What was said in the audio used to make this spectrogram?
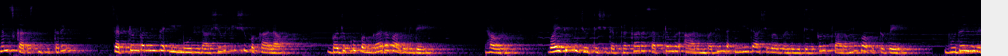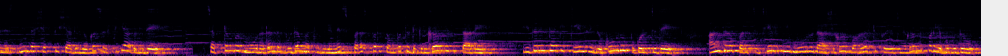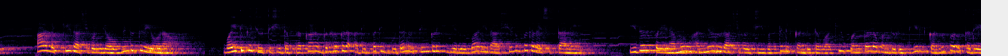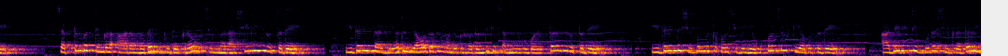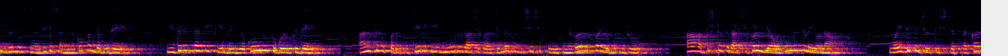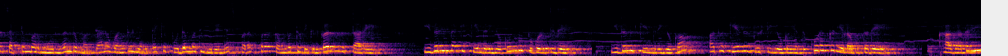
ನಮಸ್ಕಾರ ಸ್ನೇಹಿತರೆ. ಸೆಪ್ಟೆಂಬರ್ನಿಂದ ಈ ಮೂರು ರಾಶಿಯವರಿಗೆ ಶುಭ ಕಾಲ. ಬದುಕು ಬಂಗಾರವಾಗಲಿದೆ. ಹೌದು, ವೈದಿಕ ಜ್ಯೋತಿಷ್ಯದ ಪ್ರಕಾರ ಸೆಪ್ಟೆಂಬರ್ ಆರಂಭದಿಂದ ಈ ರಾಶಿಗಳ ಬೆಳಗ್ಗೆ ದಿನಗಳು ಪ್ರಾರಂಭವಾಗುತ್ತವೆ. ಬುಧ ಯುರೆನಸ್ನಿಂದ ಶಕ್ತಿಶಾಲಿ ಯೋಗ ಸೃಷ್ಟಿಯಾಗಲಿದೆ. ಸೆಪ್ಟೆಂಬರ್ ಮೂರರಂದು ಬುಧ ಮತ್ತು ಯುರೆನಸ್ ಪರಸ್ಪರ ತೊಂಬತ್ತು ಡಿಗ್ರಿಗಳಲ್ಲಿರುತ್ತಾರೆ. ಇದರಿಂದಾಗಿ ಕೇಂದ್ರ ಯೋಗವು ರೂಪುಗೊಳ್ಳುತ್ತಿದೆ. ಅಂತಹ ಪರಿಸ್ಥಿತಿಯಲ್ಲಿ ಈ ಮೂರು ರಾಶಿಗಳು ಬಹಳಷ್ಟು ಪ್ರಯೋಜನಗಳನ್ನು ಪಡೆಯಬಹುದು. ಆ ಲಕ್ಕಿ ರಾಶಿಗಳು ಯಾವುವೆಂದು ತಿಳಿಯೋಣ? ವೈದಿಕ ಜ್ಯೋತಿಷ್ಯದ ಪ್ರಕಾರ ಗ್ರಹಗಳ ಅಧಿಪತಿ ಬುಧನು ತಿಂಗಳಿಗೆ ಎರಡು ಬಾರಿ ರಾಶಿಯನ್ನು ಬದಲಾಯಿಸುತ್ತಾನೆ. ಇದರ ಪರಿಣಾಮವು ಹನ್ನೆರಡು ರಾಶಿಗಳ ಜೀವನದಲ್ಲಿ ಖಂಡಿತವಾಗಿ ಒಂದಲ್ಲ ಒಂದು ರೀತಿಯಲ್ಲಿ ಕಂಡುಬರುತ್ತದೆ. ಸೆಪ್ಟೆಂಬರ್ ತಿಂಗಳ ಆರಂಭದಲ್ಲಿ ಬುಧ ಗ್ರಹವು ಸಿಂಹ ರಾಶಿಯಲ್ಲಿ ಇರುತ್ತದೆ. ಇದರಿಂದಾಗಿ ಅದು ಯಾವುದಾದರೂ ಒಂದು ಗ್ರಹದೊಂದಿಗೆ ಸಂಯೋಗಗೊಳ್ಳುತ್ತಲೇ ಇರುತ್ತದೆ. ಇದರಿಂದ ಶುಭ ಮತ್ತು ಅಶುಭ ಯೋಗಗಳು ಸೃಷ್ಟಿಯಾಗುತ್ತದೆ. ಅದೇ ರೀತಿ ಬುಧ ಶೀಘ್ರದಲ್ಲಿ ಯುರೇನಸ್ನೊಂದಿಗೆ ಸಂಯೋಗ ಹೊಂದಲಿದೆ. ಇದರಿಂದಾಗಿ ಕೇಂದ್ರ ಯೋಗವು ರೂಪುಗೊಳ್ಳುತ್ತಿದೆ. ಅಂತಹ ಪರಿಸ್ಥಿತಿಯಲ್ಲಿ ಈ ಮೂರು ರಾಶಿಗಳ ಜನರು ವಿಶೇಷ ಪ್ರಯೋಜನಗಳನ್ನು ಪಡೆಯಬಹುದು. ಆ ಅದೃಷ್ಟದ ರಾಶಿಗಳು ಯಾವುವೆಂದು ತಿಳಿಯೋಣ. ವೈದಿಕ ಜ್ಯೋತಿಷ್ಯದ ಪ್ರಕಾರ ಸೆಪ್ಟೆಂಬರ್ ಮೂರರಂದು ಮಧ್ಯಾಹ್ನ ಒಂದು ಎಂಟಕ್ಕೆ ಬುಧ ಮತ್ತು ಯುರೇನಸ್ ಪರಸ್ಪರ ತೊಂಬತ್ತು ಡಿಗ್ರಿಗಳಲ್ಲಿರುತ್ತಾರೆ ಇದರಿಂದಾಗಿ ಕೇಂದ್ರ ಯೋಗವು ರೂಪುಗೊಳ್ಳುತ್ತಿದೆ. ಇದನ್ನು ಕೇಂದ್ರ ಯೋಗ ಅಥವಾ ಕೇಂದ್ರ ದೃಷ್ಟಿ ಯೋಗ ಎಂದು ಕೂಡ ಕರೆಯಲಾಗುತ್ತದೆ. ಹಾಗಾದರೆ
